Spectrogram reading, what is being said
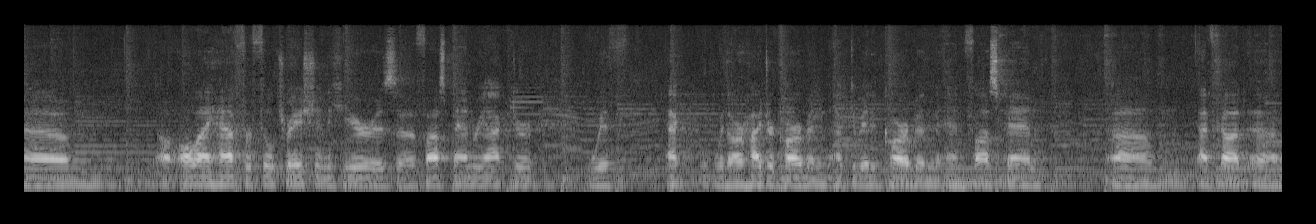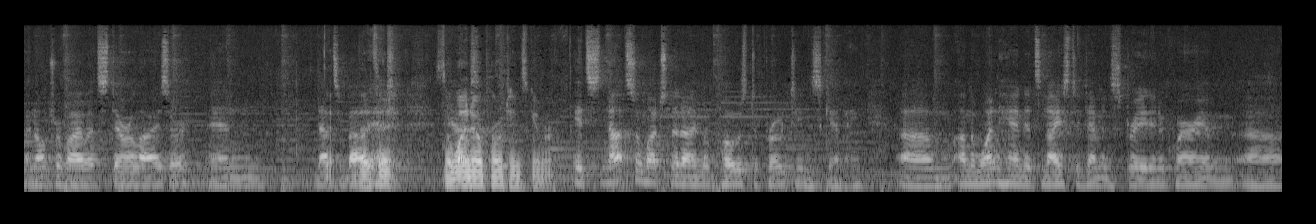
Um, all I have for filtration here is a PhosBan reactor with, with our hydrocarbon, activated carbon, and PhosBan. Um, I've got uh, an ultraviolet sterilizer, and that's about that's it. it. So yes. why no protein skimmer? It's not so much that I'm opposed to protein skimming. Um, on the one hand, it's nice to demonstrate an aquarium uh,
